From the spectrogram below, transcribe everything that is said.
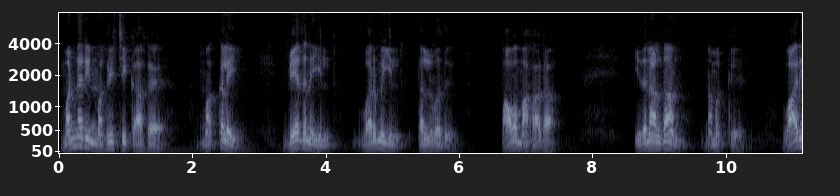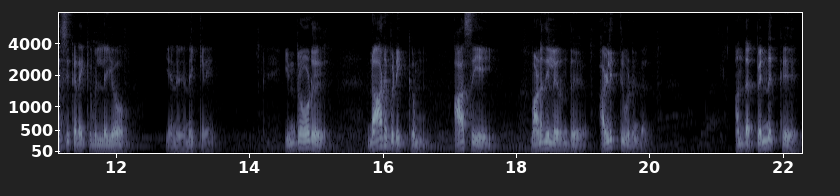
மன்னரின் மகிழ்ச்சிக்காக மக்களை வேதனையில் வறுமையில் தள்ளுவது பாவமாகாதா? இதனால்தான் நமக்கு வாரிசு கிடைக்கவில்லையோ என நினைக்கிறேன். இன்றோடு நாடு பிடிக்கும் ஆசையை மனதிலிருந்து அழித்து விடுங்கள். அந்த பெண்ணுக்கு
